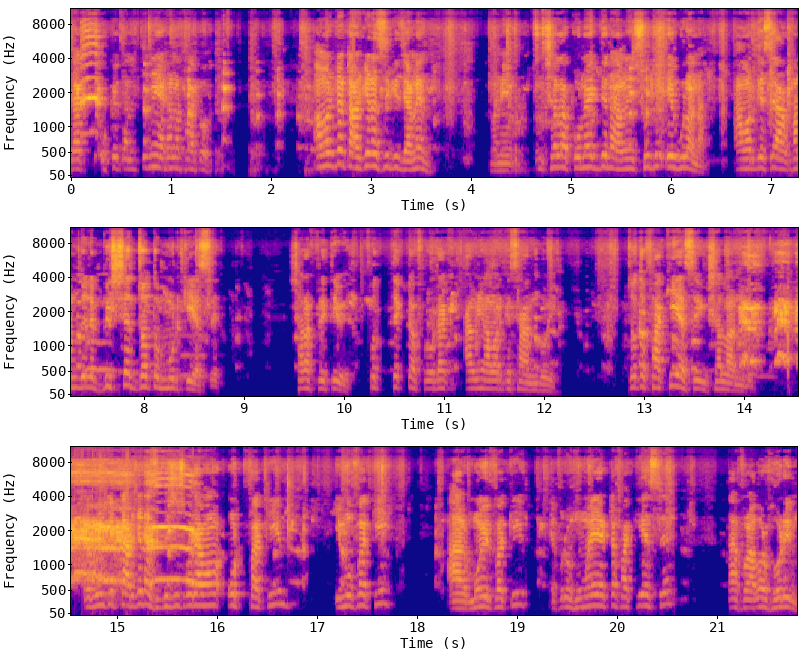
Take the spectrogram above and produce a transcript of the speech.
যাক, ওকে তাহলে তুমি এখানে থাকো। আমার একটা টার্গেট আছে কি জানেন? মানে ইনশাল্লাহ কোনো একদিন আমি শুধু এগুলা না, আমার কাছে আলহামদুলিল্লাহ বিশ্বের যত মুরগি আছে, সারা পৃথিবীর প্রত্যেকটা প্রোডাক্ট আমি আমার কাছে আনবই। যত ফাঁকি আছে ইনশাল্লাহ আনব এবং কি টার্গেট আছে? বিশেষ করে আমার ওট ফাঁকি, ইমু ফাঁকি আর ময়ূর ফাঁকি, এরপরে হুমায়ের একটা ফাঁকি আছে, তারপর আবার হরিণ।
